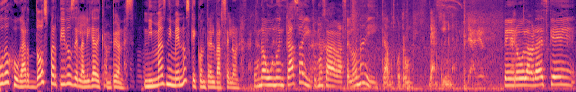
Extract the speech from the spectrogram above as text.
pudo jugar dos partidos de la Liga de Campeones, ni más ni menos que contra el Barcelona. Uno a uno en casa y fuimos a Barcelona y quedamos 4-1. Ya nos eliminaron. Pero la verdad es que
